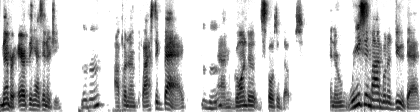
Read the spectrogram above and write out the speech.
remember, everything has energy. Mm-hmm, I put them in a plastic bag mm-hmm. and I'm going to dispose of those. And the reason why I'm going to do that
